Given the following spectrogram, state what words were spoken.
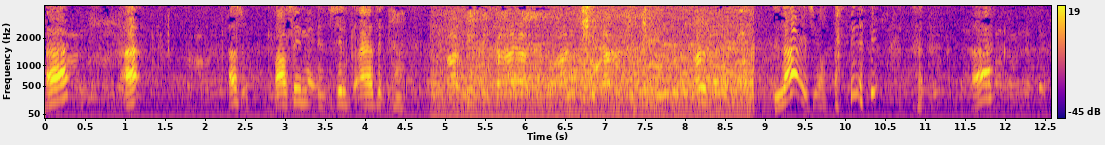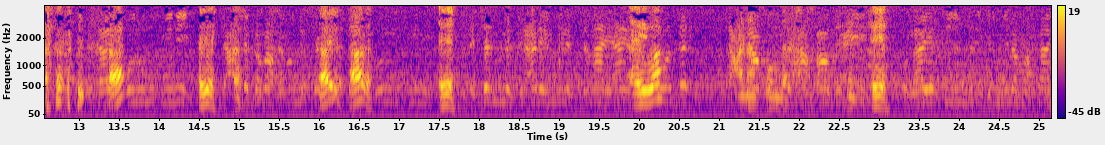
ها ها تعصيم تلك آيات تعصيم تلك آيات القرآن كتاب لا يا شيخ ها ها إيه لعلك باخر أيوه هذا إيه نزل عليهم من السماء أيوه لا لها خاضعين إيه وما يأتيهم من من الرحمن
